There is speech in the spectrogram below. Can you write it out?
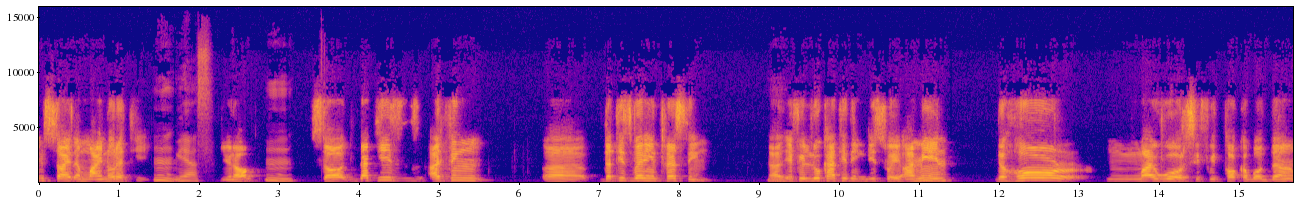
inside a minority Mm. Yes. you know Mm. so that is i think uh, that is very interesting uh, Mm. if you look at it in this way i mean the whole mm, my works if we talk about them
